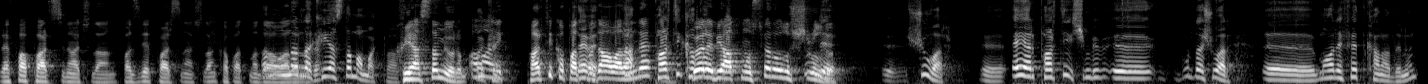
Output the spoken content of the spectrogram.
Refah Partisi'ne açılan, Fazilet Partisi'ne açılan kapatma ama davalarında onlarla kıyaslamamak lazım. kıyaslamıyorum ama Bakın. hani parti kapatma Evet. davalarında Ha, parti kapat- böyle bir atmosfer oluşturuldu. Şimdi e, şu var. E, eğer parti şimdi e, burada şu var. E, muhalefet kanadının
